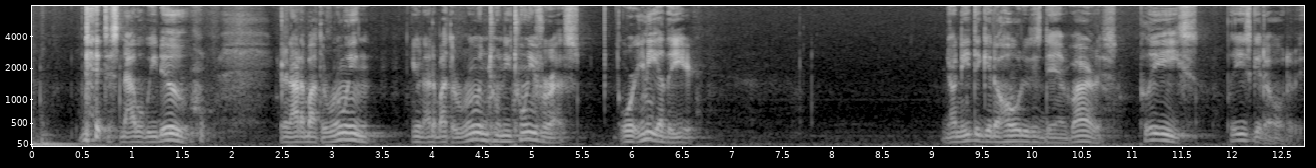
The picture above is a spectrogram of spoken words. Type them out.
That's not what we do. You're not about to ruin. You're not about to ruin 2020 for us or any other year. Y'all need to get a hold of this damn virus. Please, please get a hold of it.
